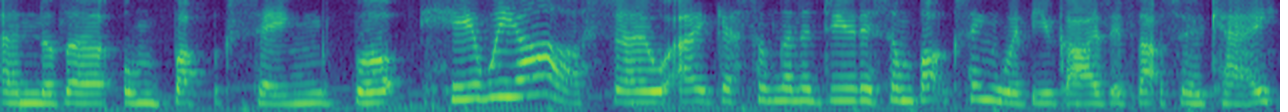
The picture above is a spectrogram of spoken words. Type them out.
another unboxing, but here we are. So I guess I'm going to do this unboxing with you guys if that's okay.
